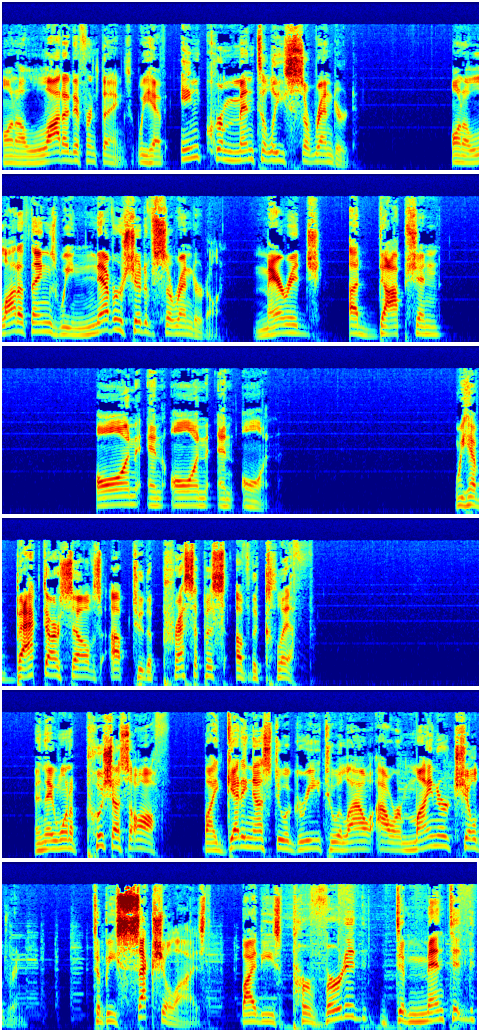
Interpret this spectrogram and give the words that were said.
on a lot of different things. We have incrementally surrendered on a lot of things we never should have surrendered on marriage, adoption, on and on and on. We have backed ourselves up to the precipice of the cliff. And they want to push us off by getting us to agree to allow our minor children to be sexualized by these perverted, demented,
